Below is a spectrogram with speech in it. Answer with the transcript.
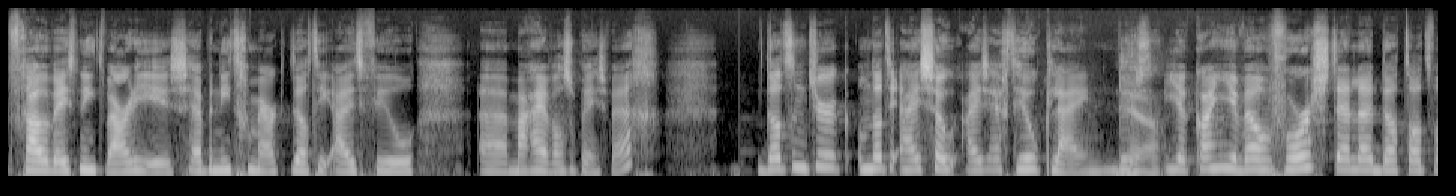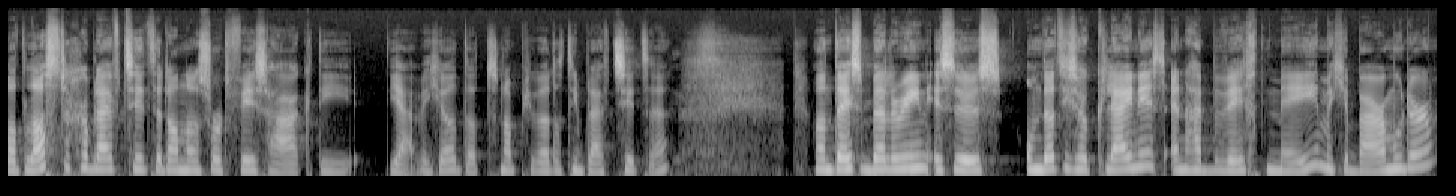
vrouwen weten niet waar hij is. Hebben niet gemerkt dat hij uitviel. eh, maar hij was opeens weg. Dat is natuurlijk omdat hij, hij, is, zo, hij is echt heel klein. Dus Ja. je kan je wel voorstellen dat dat wat lastiger blijft zitten dan een soort vishaak. Die, ja, weet je wel, dat snap je wel dat die blijft zitten. Want deze ballerine is dus, omdat hij zo klein is en hij beweegt mee met je baarmoeder.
